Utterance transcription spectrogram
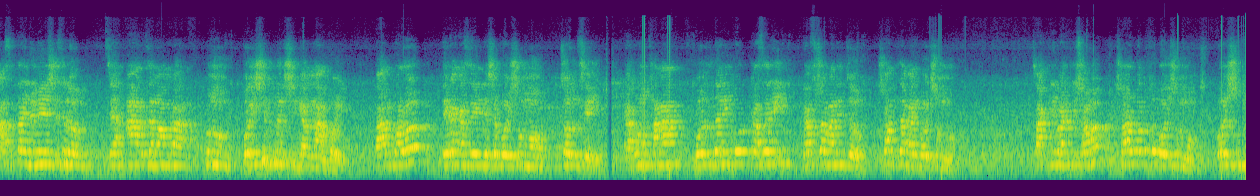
রাস্তায় নেমে এসেছিল যে আর যেন আমরা কোনো বৈষম্যের শিকার না হই। তারপরও দেখা গেছে এই দেশে বৈষম্য চলছে। এখনও থানা, ফৌজদারি, কোর্ট, কাছারি, ব্যবসা, বাণিজ্য, সব জায়গায় বৈষম্য। চাকরি, বাকরি সহ সর্বত্র বৈষম্য। বৈষম্য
